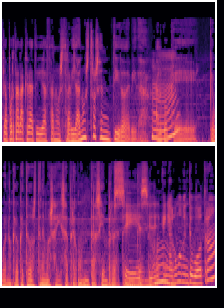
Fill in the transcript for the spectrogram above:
que aporta la creatividad a nuestra vida, a nuestro sentido de vida. Algo que, que bueno, creo que todos tenemos ahí esa pregunta siempre latente, Sí, sí. ¿En algún momento u otro?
